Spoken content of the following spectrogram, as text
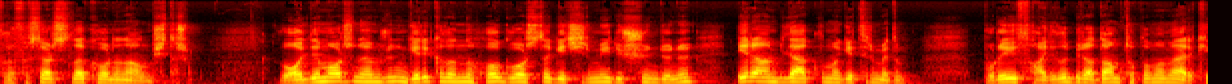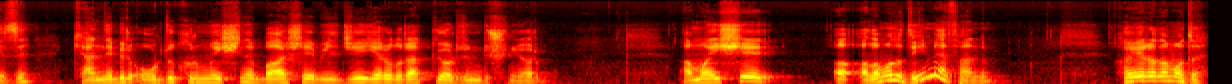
Profesör Slughorn'dan almıştır. Voldemort'un ömrünün geri kalanını Hogwarts'ta geçirmeyi düşündüğünü bir an bile aklıma getirmedim. Burayı faydalı bir adam toplama merkezi, kendine bir ordu kurma işine bağışlayabileceği yer olarak gördüğünü düşünüyorum. Ama işi alamadı değil mi efendim? Hayır alamadı.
